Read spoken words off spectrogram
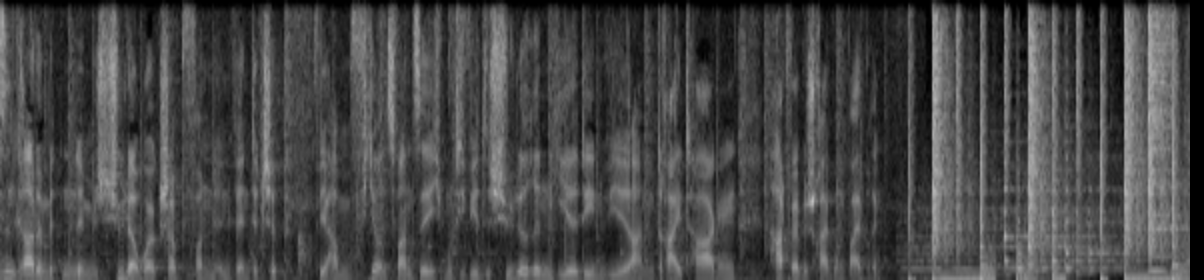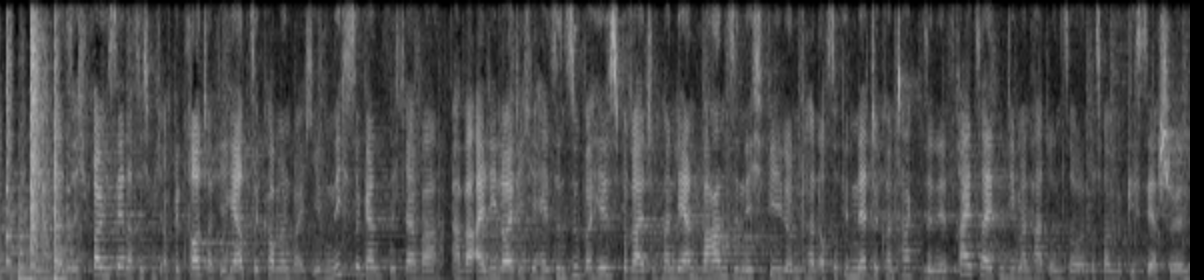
sind gerade mitten im Schülerworkshop von Invented Chip. Wir haben 24 motivierte Schülerinnen hier, denen wir an drei Tagen Hardwarebeschreibung beibringen. Also ich freue mich sehr, dass ich mich auch getraut habe, hierher zu kommen, weil ich eben nicht so ganz sicher war. Aber all die Leute hier sind super hilfsbereit und man lernt wahnsinnig viel und hat auch so viele nette Kontakte in den Freizeiten, die man hat und so. Und das war wirklich sehr schön.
